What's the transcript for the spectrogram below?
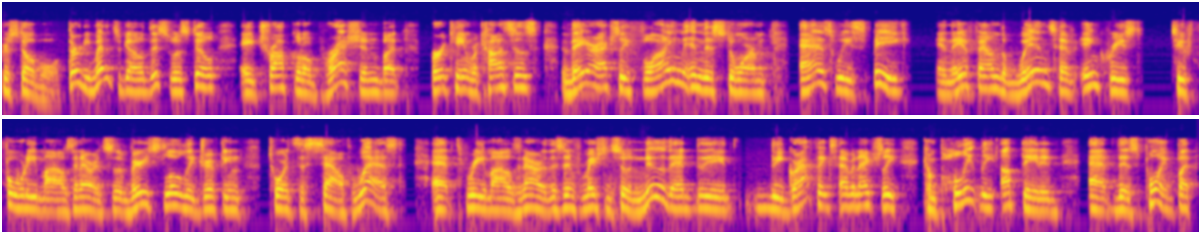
Cristobal. 30 minutes ago, this was still a tropical depression, but hurricane reconnaissance, they are actually flying in this storm as we speak, and they have found the winds have increased to 40 miles an hour. It's very slowly drifting towards the southwest at three miles an hour. This information is so new that the the graphics haven't actually completely updated at this point. But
